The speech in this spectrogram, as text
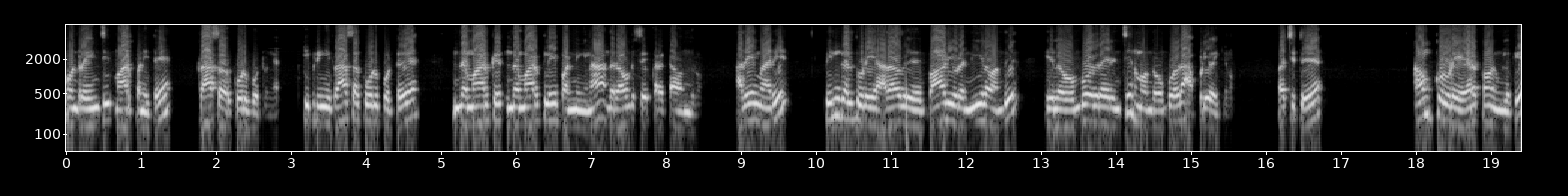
ஒன்றரை இன்ச்சு மார்க் பண்ணிட்டு கிராஸாக ஒரு கோடு போட்டுருங்க. இப்படி நீங்கள் கிராஸாக கோடு போட்டு இந்த மார்க்கு இந்த மார்க்லேயே பண்ணீங்கன்னா அந்த ரவுண்டு ஷேப் கரெக்டாக வந்துடும் அதே மாதிரி பின்கழுத்துடைய அதாவது பாடியோட நீளம் வந்து இதுல ஒன்பதுல இருந்துச்சு நம்ம அந்த ஒன்பதுல அப்படியே வைக்கணும். வச்சுட்டு ஆம்கோலுடைய இறக்கம் உங்களுக்கு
